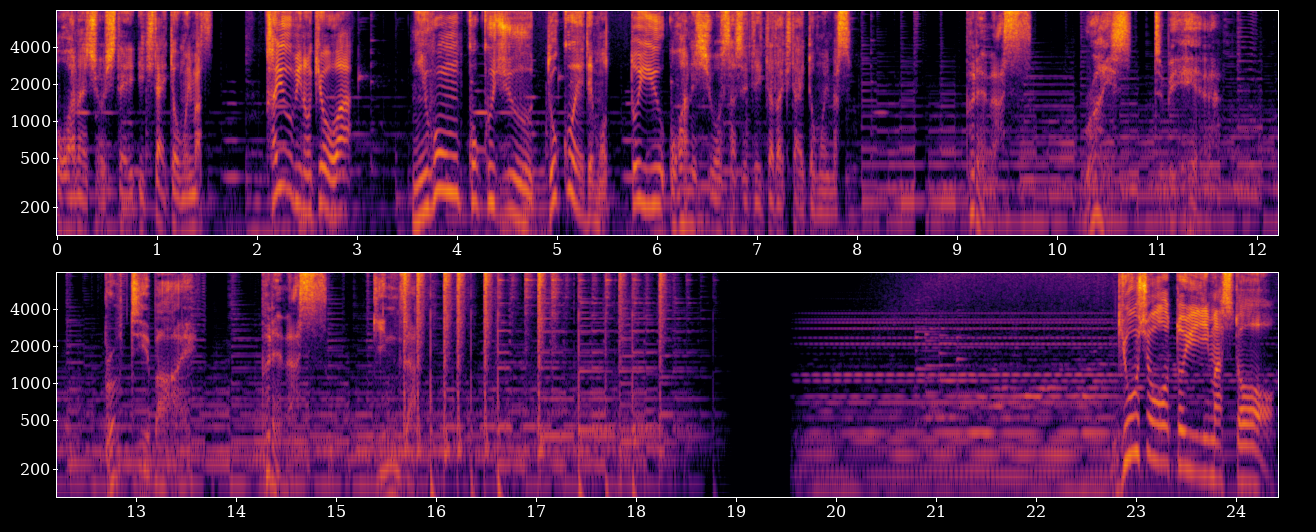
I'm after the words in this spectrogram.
お話をしていきたいと思います。火曜日の今日は日本国中どこへでもというお話をさせていただきたいと思います。プレナス Rice to be here. Brought to you by プレナス銀座行商と言いますと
